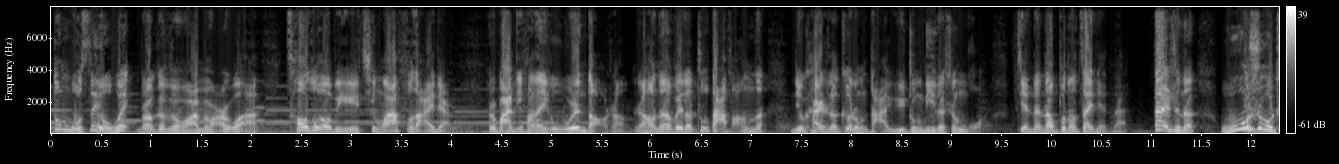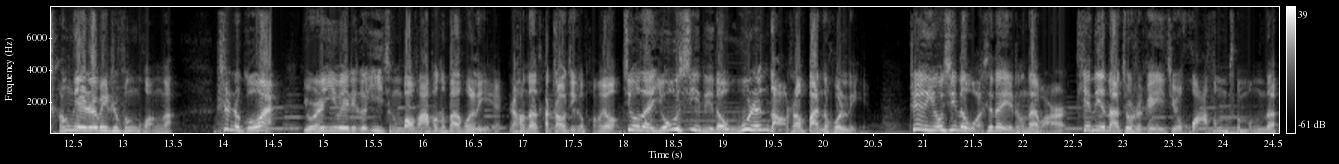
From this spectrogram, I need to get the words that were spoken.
动物森友会，不知道各位玩没玩过啊？操作比青蛙复杂一点，就是把你放在一个无人岛上，然后呢，为了住大房子，你就开始了各种打鱼种地的生活，简单到不能再简单。但是呢，无数成年人为之疯狂啊！甚至国外有人因为这个疫情爆发不能办婚礼，然后呢，他找几个朋友就在游戏里的无人岛上办的婚礼。这个游戏呢，我现在也正在玩，天天呢就是跟一群画风蠢萌的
